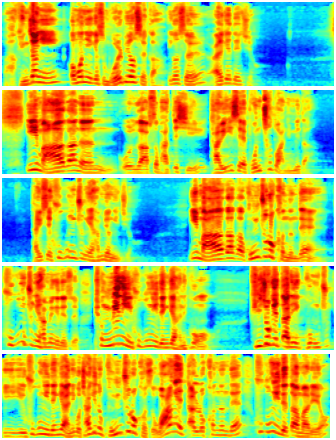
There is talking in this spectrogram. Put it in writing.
아, 굉장히 어머니에게서 뭘 배웠을까 이것을 알게 되죠. 이 마아가는 우리가 앞서 봤듯이 다윗의 본처도 아닙니다. 다윗의 후궁 중에 한 명이죠. 이 마아가가 공주로 컸는데 후궁 중에 한 명이 됐어요. 평민이 후궁이 된 게 아니고 귀족의 딸이 공주, 이 후궁이 된 게 아니고 자기는 공주로 컸어. 왕의 딸로 컸는데 후궁이 됐단 말이에요.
